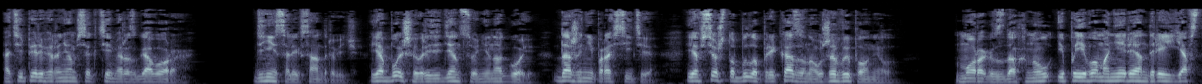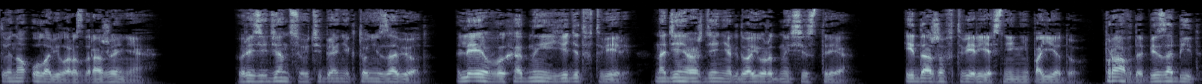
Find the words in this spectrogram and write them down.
А теперь вернемся к теме разговора. Денис Александрович, я больше в резиденцию не ногой, даже не просите. Я все, что было приказано, уже выполнил. Морок вздохнул, и по его манере Андрей явственно уловил раздражение. В резиденцию тебя никто не зовет. Лея в выходные едет в Тверь, на день рождения к двоюродной сестре. И даже в Тверь я с ней не поеду. Правда, без обид.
